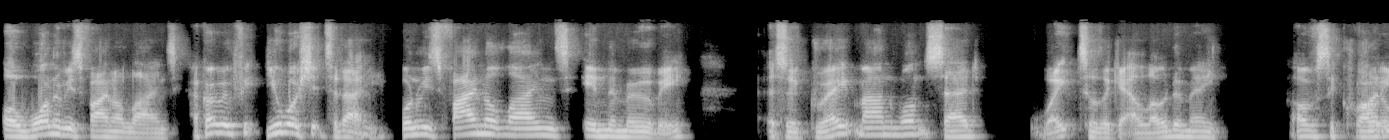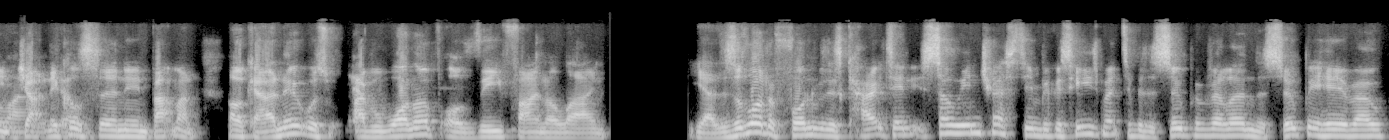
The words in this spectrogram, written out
or one of his final lines. I can't remember if you, you watched it today. One of his final lines in the movie, as a great man once said, "Wait till they get a load of me." Obviously, quoting Jack. Nicholson in Batman. Okay, I knew it was Yeah. either one of or the final line. Yeah, there's a lot of fun with his character, and it's so interesting because he's meant to be the supervillain, the superhero,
